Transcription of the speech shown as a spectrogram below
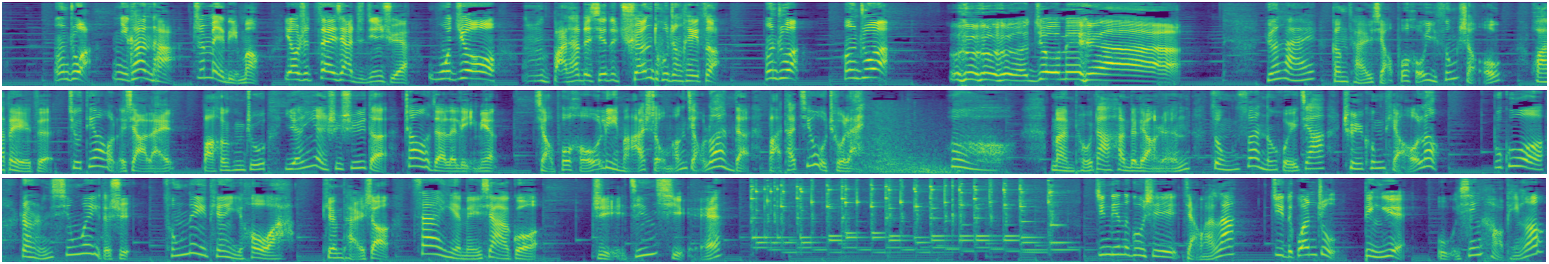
嗯，猪，你看他真没礼貌。要是再下纸巾雪，我就嗯把他的鞋子全涂成黑色。哼猪，哼猪，救命啊！原来刚才小泼猴一松手，花被子就掉了下来。把哼哼猪严严实实的罩在了里面，小泼猴立马手忙脚乱的把他救出来。哦，满头大汗的两人总算能回家吹空调了。不过让人欣慰的是，从那天以后啊，天台上再也没下过纸巾雪。今天的故事讲完啦，记得关注、订阅、五星好评哦！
